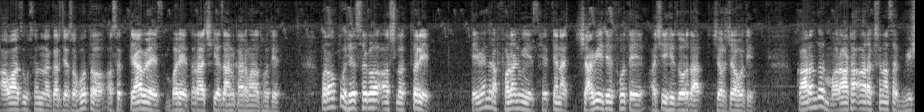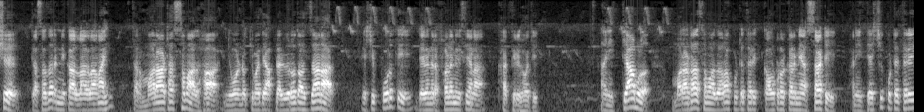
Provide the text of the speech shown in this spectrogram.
आवाज उचलणं गरजेचं होतं असं त्यावेळेस बरेच राजकीय जाणकार म्हणत होते. परंतु हे सगळं असलं तरी देवेंद्र फडणवीस हे त्यांना चावी देत होते अशी ही जोरदार चर्चा होती. कारण जर मराठा आरक्षणाचा विषय त्याचा जर निकाल लागला नाही तर मराठा समाज हा निवडणुकीमध्ये आपल्या विरोधात जाणार याची पूर्ती देवेंद्र फडणवीस यांना खात्री होती. आणि त्यामुळं मराठा समाजाला कुठेतरी काउंटर करण्यासाठी आणि त्याची कुठेतरी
